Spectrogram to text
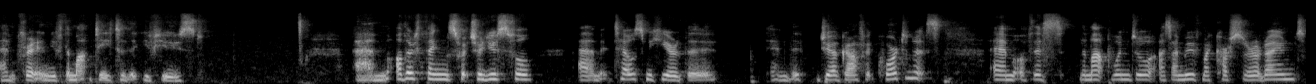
um, for any of the map data that you've used. Um, other things which are useful, um, it tells me here the, um, the geographic coordinates of this the map window as I move my cursor around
